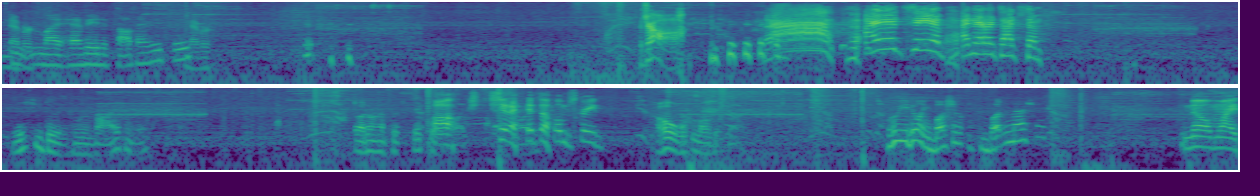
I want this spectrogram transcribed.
Never, my heavy to top heavy, please? never. Jaw. ah! I didn't see him. I never touched him. Least you do is revive me. So I don't have to stick with Oh like shit! I hit the home screen. Oh, log it down. Who are you doing? Button button mashing? No, my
